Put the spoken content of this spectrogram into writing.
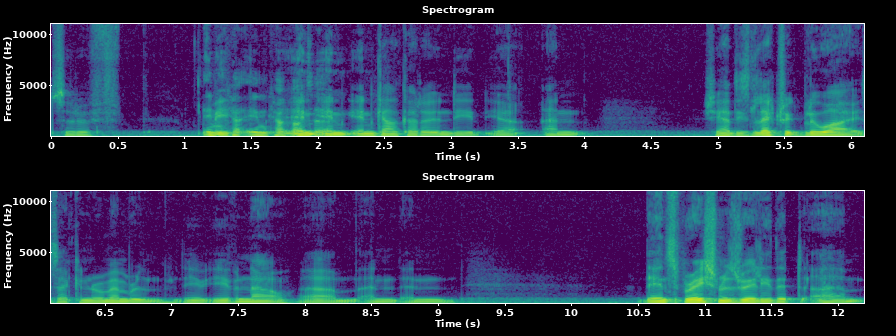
sort of. In, Ca- in Calcutta. in, in, in Calcutta, indeed, yeah. And she had these electric blue eyes. I can remember them e- even now. Um, and and the inspiration was really that um,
